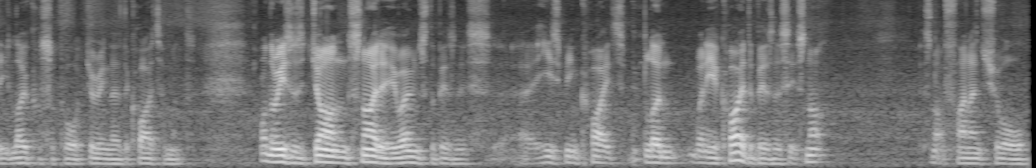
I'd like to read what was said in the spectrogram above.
the local support during the, the quieter months. One of the reasons John Snyder, who owns the business, uh, he's been quite blunt when he acquired the business. It's not, it's not financial.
